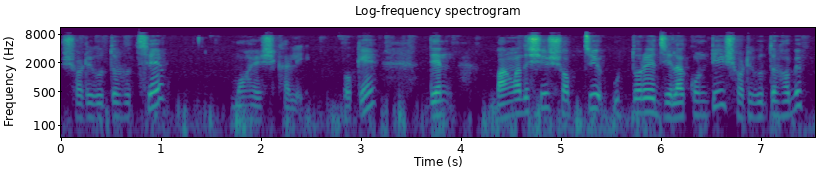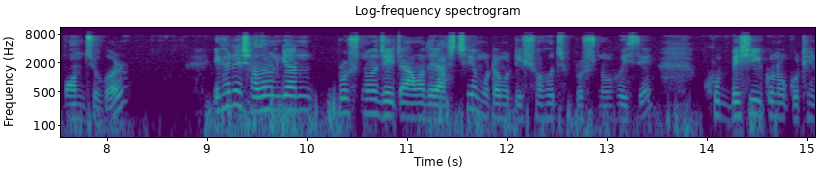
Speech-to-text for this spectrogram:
সঠিক উত্তর হচ্ছে মহেশখালী ওকে? দেন বাংলাদেশের সবচেয়ে উত্তরের জেলা কোনটি? সঠিক উত্তর হবে পঞ্চগড়। এখানে সাধারণ জ্ঞান প্রশ্ন যেটা আমাদের আসছে, মোটামুটি সহজ প্রশ্ন হয়েছে খুব বেশি কোনো কঠিন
